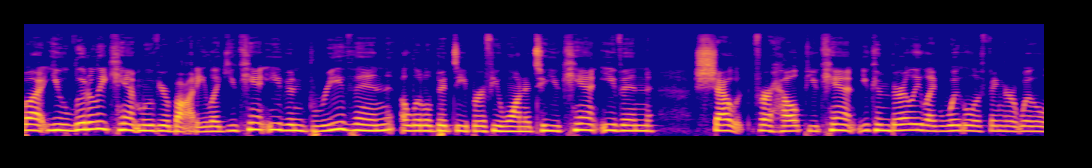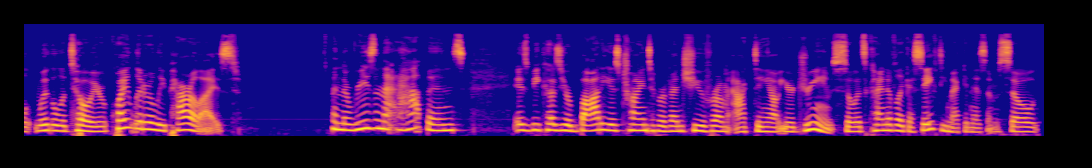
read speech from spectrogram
but you literally can't move your body. Like you can't even breathe in a little bit deeper if you wanted to. You can't even shout for help. You can't, you can barely like wiggle a finger, wiggle, wiggle a toe. You're quite literally paralyzed. And the reason that happens is because your body is trying to prevent you from acting out your dreams. So it's kind of like a safety mechanism. So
